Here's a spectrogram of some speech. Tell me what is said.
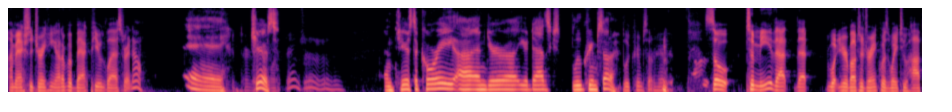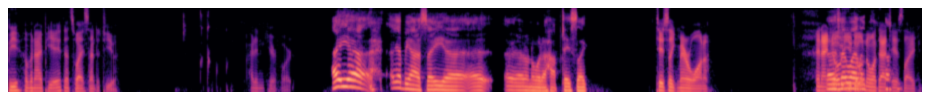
I'm actually drinking out of a back pew glass right now. Hey, Cheers. cheers. and cheers to Corey uh, and your uh, your dad's blue cream soda. Blue cream soda. Yeah. so to me, that that what you're about to drink was way too hoppy of an IPA. That's why I sent it to you. I didn't care for it. I uh, I gotta be honest. I uh, I, I don't know what a hop tastes like. Tastes like marijuana. And I Uh, know you don't I like know what that tastes like.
